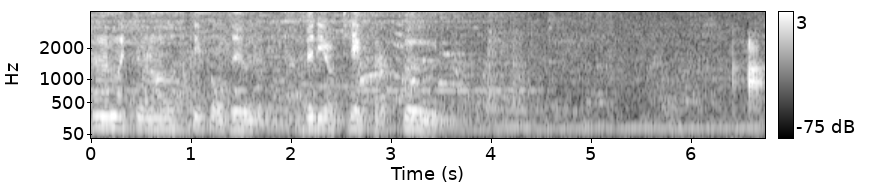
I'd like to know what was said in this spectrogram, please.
And I'm like doing all those people do that videotape their food. Ah.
